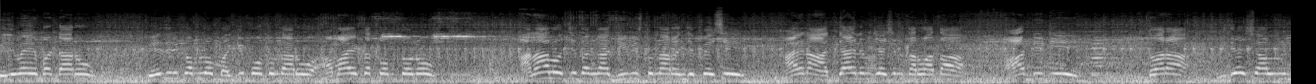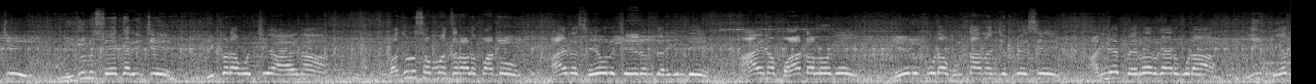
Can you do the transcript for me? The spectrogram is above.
వెలివేయబడ్డారు. పేదరికంలో మగ్గిపోతున్నారు అమాయకత్వంతోనూ అనాలోచితంగా జీవిస్తున్నారని చెప్పేసి ఆయన అధ్యయనం చేసిన తర్వాత ఆర్డిటి ద్వారా విదేశాల నుంచి నిధులు సేకరించి ఇక్కడ వచ్చి ఆయన పదుల సంవత్సరాల పాటు ఆయన సేవలు చేయడం జరిగింది. ఆయన బాటలోనే నేను కూడా ఉంటానని చెప్పేసి అన్నే పెర్రర్ గారు కూడా ఈ పేద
